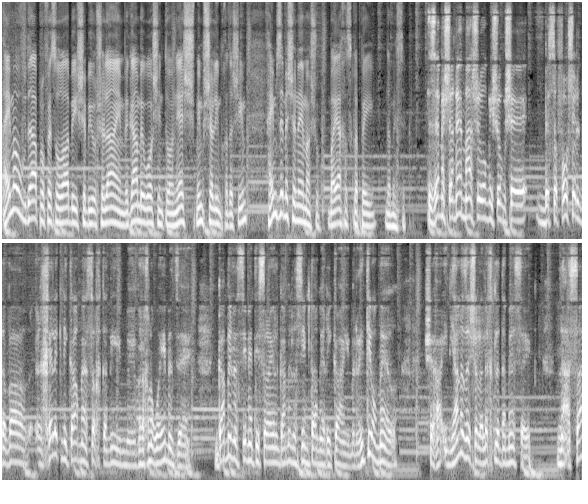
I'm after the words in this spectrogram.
האם העובדה, פרופסור רבי, שבירושלים וגם בוושינגטון יש ממשלים חדשים, האם זה משנה משהו ביחס כלפי דמשק? זה משנה משהו משום שבסופו של דבר חלק ניכר מהשחקנים, ואנחנו רואים את זה, גם מנסים את ישראל, גם מנסים את האמריקאים. אני הייתי אומר שהעניין הזה של ללכת לדמשק נעשה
